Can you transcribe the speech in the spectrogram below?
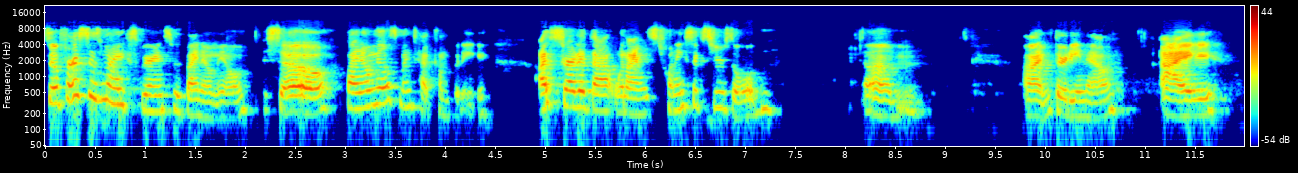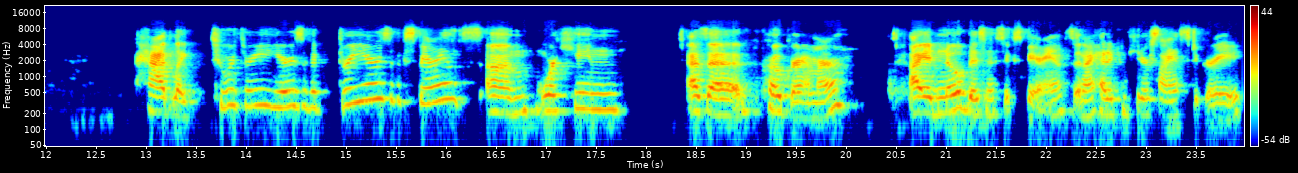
So first is my experience with Binomial. So Binomial is my tech company. I started that when I was 26 years old. Um, I'm 30 now. I had like two or three years of three years of experience um, working as a programmer. I had no business experience, and I had a computer science degree.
